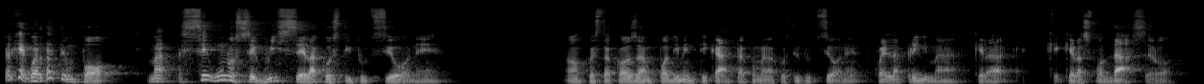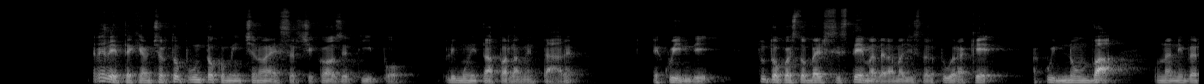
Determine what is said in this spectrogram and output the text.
Perché guardate un po', ma se uno seguisse la Costituzione, no? questa cosa un po' dimenticata come la Costituzione, quella prima che la, che, che la sfondassero, vedete che a un certo punto cominciano a esserci cose tipo l'immunità parlamentare e quindi tutto questo bel sistema della magistratura che, a cui non va un,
